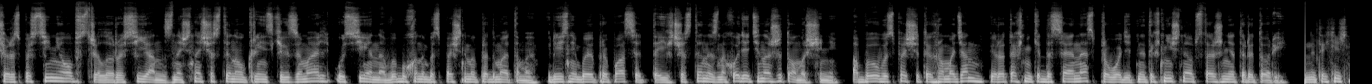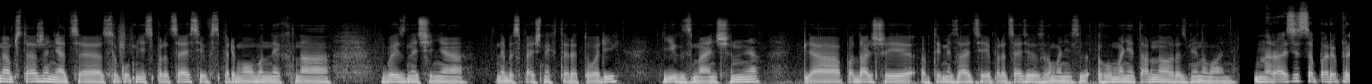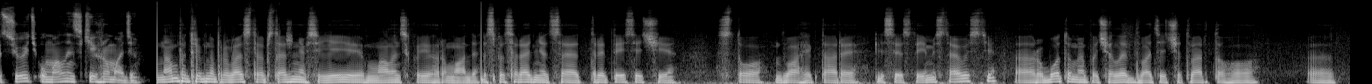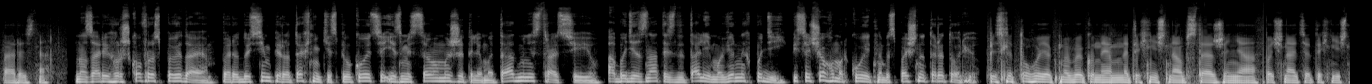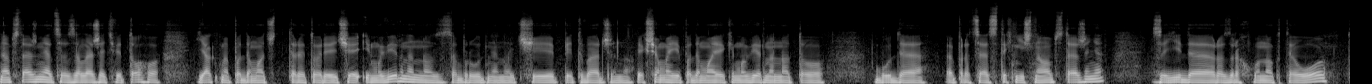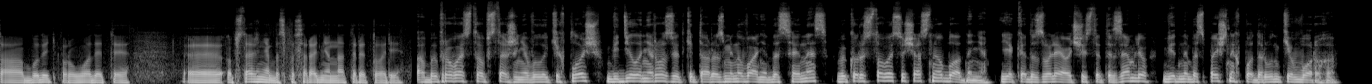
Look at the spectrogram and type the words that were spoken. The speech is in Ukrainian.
Через постійні обстріли росіян значна частина українських земель усіяна вибухонебезпечними предметами. Різні боєприпаси та їх частини знаходять і на Житомирщині. Аби убезпечити громадян, піротехніки ДСНС проводять нетехнічне обстеження територій. Нетехнічне обстеження це сукупність процесів, спрямованих на визначення небезпечних територій, їх зменшення для подальшої оптимізації процесів з гуманітарного розмінування. Наразі сапери працюють у Малинській громаді. Нам потрібно провести обстеження всієї Малинської громади. Безпосередньо це 3102 гектари лісистої місцевості. Роботу ми почали 24 е, березня. Назарій Горшков розповідає: передусім піротехніки спілкуються із місцевими жителями та адміністрацією, аби дізнатись деталі ймовірних подій, після чого маркують небезпечну територію. Після того, як ми виконуємо нетехнічне обстеження, почнеться технічне обстеження. Це залежить від того, як ми подамо територію, чи імовірнено забруднено, чи підтверджено. Якщо ми її подамо як імовірнено, то буде процес технічного обстеження, заїде розрахунок ТО та будуть проводити е, обстеження безпосередньо на території. Аби провести обстеження великих площ, відділення розвідки та розмінування ДСНС використовує сучасне обладнання, яке дозволяє очистити землю від небезпечних подарунків ворога.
